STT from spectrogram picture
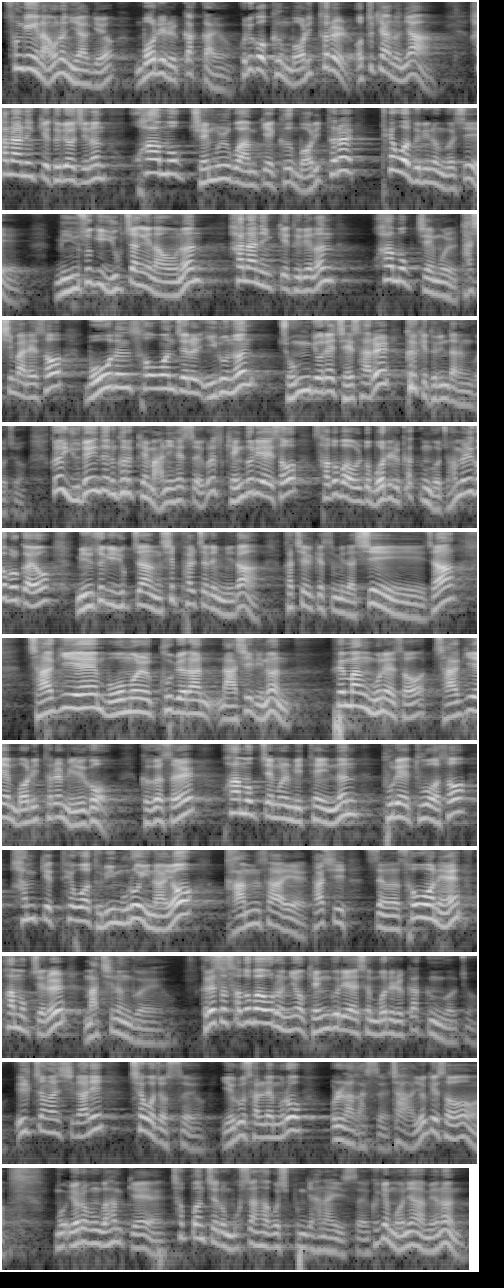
성경에 나오는 이야기예요. 머리를 깎아요. 그리고 그 머리털을 어떻게 하느냐? 하나님께 드려지는 화목 제물과 함께 그 머리털을 태워 드리는 것이 민수기 6장에 나오는 하나님께 드리는 화목 제물, 다시 말해서 모든 서원제를 이루는 종교의 제사를 그렇게 드린다는 거죠. 그래서 유대인들은 그렇게 많이 했어요. 그래서 갱그리에서 사도 바울도 머리를 깎은 거죠. 한번 읽어볼까요? 민수기 6장 18절입니다. 같이 읽겠습니다. 시작. 자기의 몸을 구별한 나시리는 회막문에서 자기의 머리털을 밀고 그것을 화목제물 밑에 있는 불에 두어서 함께 태워 드림으로 인하여 감사에 다시 서원의 화목제를 마치는 거예요. 그래서 사도 바울은요 갱그리아에서 머리를 깎은 거죠. 일정한 시간이 채워졌어요. 예루살렘으로 올라갔어요. 자 여기서 뭐 여러분과 함께 첫 번째로 묵상하고 싶은 게 하나 있어요. 그게 뭐냐 하면은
